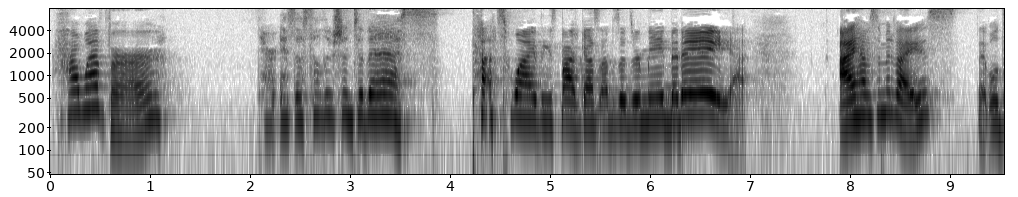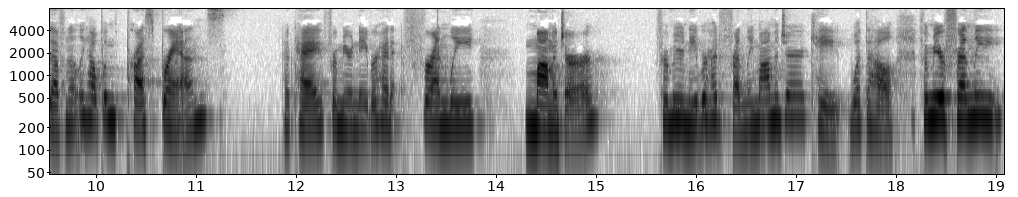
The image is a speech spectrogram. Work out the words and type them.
However, there is a solution to this. That's why these podcast episodes are made, baby. I have some advice that will definitely help impress brands, okay, from your neighborhood friendly momager. From your neighborhood friendly momager? Kate, what the hell? From your friendly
